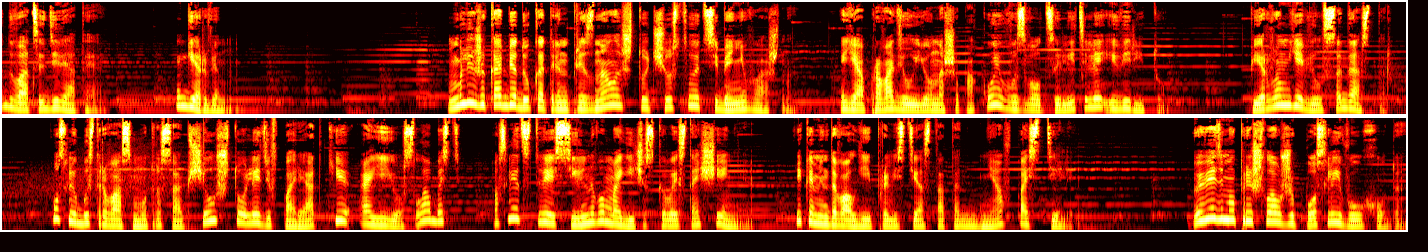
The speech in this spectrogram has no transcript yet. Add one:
29. Гервин. Ближе к обеду Кэтрин призналась, что чувствует себя неважно. Я проводил ее в наши покои, вызвал целителя и Вериту. Первым явился Гастер. После быстрого осмотра сообщил, что леди в порядке, а ее слабость – последствия сильного магического истощения. Рекомендовал ей провести остаток дня в постели. Ведьма пришла уже после его ухода.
